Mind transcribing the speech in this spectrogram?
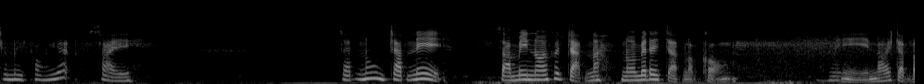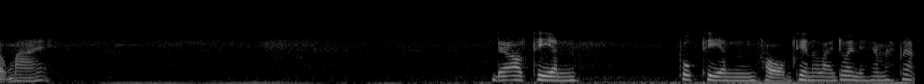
ก็มีของเยอะใส่ จัดนู่นจัดนี่สามีน้อยเขาจัดนะ น้อยไม่ได้จัดหรอกของ นี่น้อยจัดดอกไม้ เดี๋ยวเอาเทียน พวกเทียนหอมเทียนอะไรด้วยเนี่ยใช่ไหมเพื่อน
